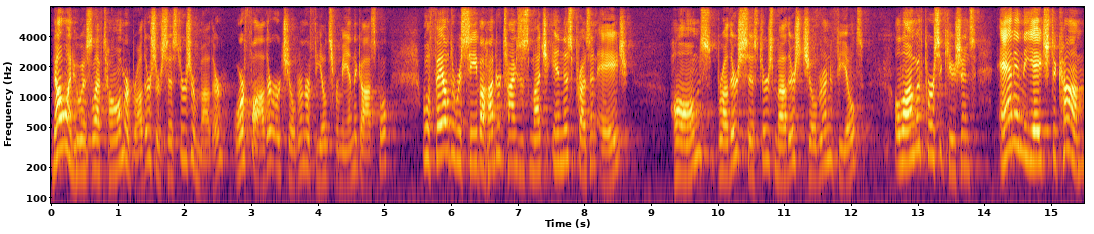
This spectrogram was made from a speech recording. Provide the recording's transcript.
no one who has left home or brothers or sisters or mother or father or children or fields for me in the gospel will fail to receive a hundred times as much in this present age homes, brothers, sisters, mothers, children, fields, along with persecutions, and in the age to come,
